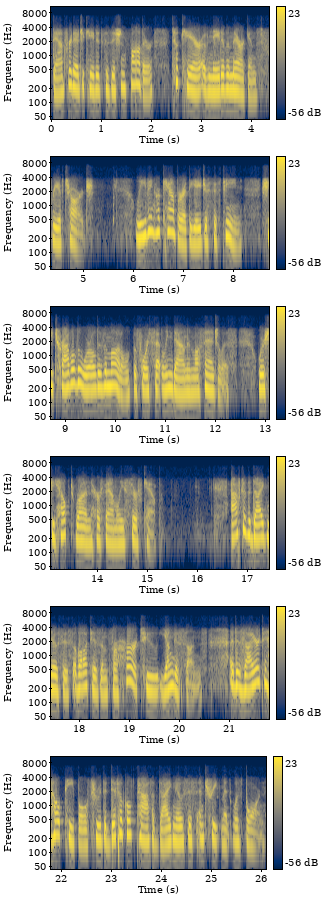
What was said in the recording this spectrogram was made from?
Stanford educated physician father took care of Native Americans free of charge. Leaving her camper at the age of 15, she traveled the world as a model before settling down in Los Angeles, where she helped run her family's surf camp. After the diagnosis of autism for her two youngest sons, a desire to help people through the difficult path of diagnosis and treatment was born.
